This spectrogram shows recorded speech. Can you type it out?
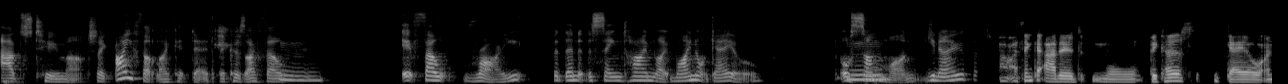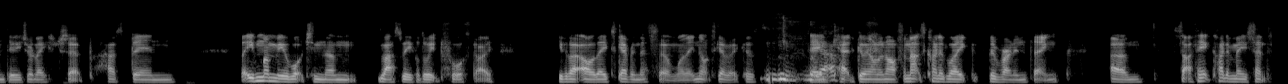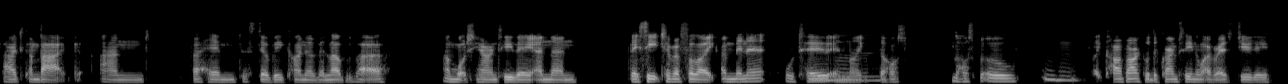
adds too much. Like I felt like it did because I felt Mm, it felt right, but then at the same time, like why not Gale? Or Mm. someone, you know? I think it added more because Gale and Dewey's relationship has been like even when we were watching them last week or the week before Sky, you were like, oh, are they together in this film? Or are they not together? Because they yeah. kept going on and off, and that's kind of like the running thing. Um, so I think it kind of made sense for her to come back and for him to still be kind of in love with her and watching her on TV, and then they see each other for like a minute or two in like the, Yeah. hos- the hospital Mhm. like car park or the crime scene or whatever it is, Judy.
